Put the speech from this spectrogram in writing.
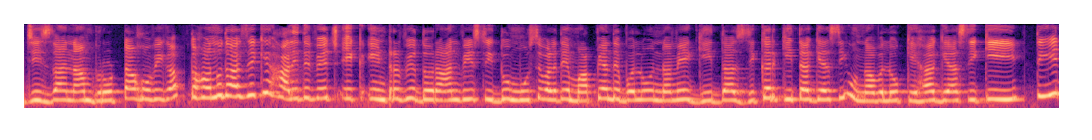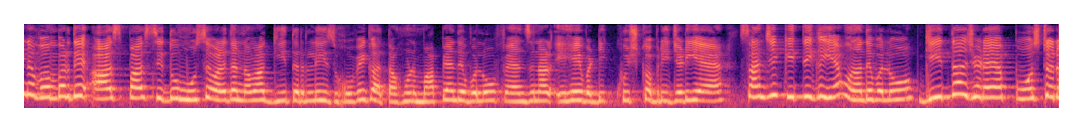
ਜਿਸ ਦਾ ਨਾਮ ਬਰੋਟਾ ਹੋਵੇਗਾ। ਤੁਹਾਨੂੰ ਦੱਸ ਦਈਏ ਕਿ ਹਾਲ ਹੀ ਦੇ ਵਿੱਚ ਇੱਕ ਇੰਟਰਵਿਊ ਦੌਰਾਨ ਵੀ ਸਿੱਧੂ ਮੂਸੇਵਾਲੇ ਦੇ ਮਾਪਿਆਂ ਦੇ ਵੱਲੋਂ ਨਵੇਂ ਗੀਤ ਦਾ ਜ਼ਿਕਰ ਕੀਤਾ ਗਿਆ ਸੀ। ਉਹਨਾਂ ਵੱਲੋਂ ਕਿਹਾ ਗਿਆ ਸੀ ਕਿ 30 ਨਵੰਬਰ ਦੇ ਆਸ-ਪਾਸ ਸਿੱਧੂ ਮੂਸੇਵਾਲੇ ਦਾ ਨਵਾਂ ਗੀਤ ਰਿਲੀਜ਼ ਹੋਵੇਗਾ, ਤਾਂ ਹੁਣ ਮਾਪਿਆਂ ਦੇ ਵੱਲੋਂ ਫੈਨਸ ਨਾਲ ਇਹ ਵੱਡੀ ਖੁਸ਼ਖਬਰੀ ਜਿਹੜੀ ਹੈ ਸਾਂਝੀ ਕੀਤੀ ਗਈ ਹੈ। ਉਹਨਾਂ ਦੇ ਵੱਲੋਂ ਗੀਤ ਦਾ ਜਿਹੜਾ ਆ ਪੋਸਟਰ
